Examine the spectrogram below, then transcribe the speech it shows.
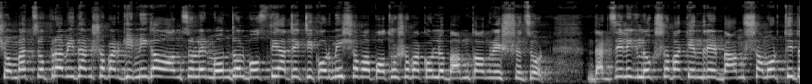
সোমবার চোপড়া বিধানসভার গিন্নিগাঁও অঞ্চলের মন্ডল বস্তিহাটে একটি কর্মী সভা, পথসভা করল বাম কংগ্রেস জোট। দার্জিলিং লোকসভা কেন্দ্রের বাম সমর্থিত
